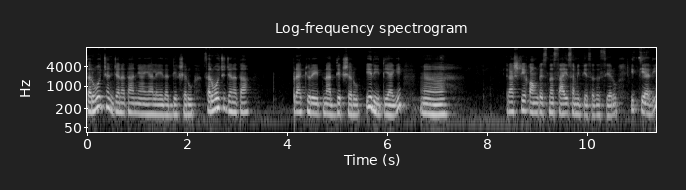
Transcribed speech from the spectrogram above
ಸರ್ವೋಚ್ಚ ಜನತಾ ನ್ಯಾಯಾಲಯದ ಅಧ್ಯಕ್ಷರು, ಸರ್ವೋಚ್ಚ ಜನತಾ ಪ್ರಾಕ್ಯುರೇಟ್ನ ಅಧ್ಯಕ್ಷರು ಈ ರೀತಿಯಾಗಿ ರಾಷ್ಟ್ರೀಯ ಕಾಂಗ್ರೆಸ್ನ ಸ್ಥಾಯಿ ಸಮಿತಿಯ ಸದಸ್ಯರು ಇತ್ಯಾದಿ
